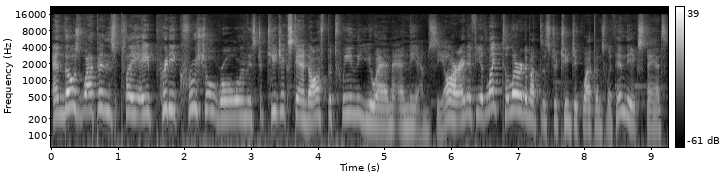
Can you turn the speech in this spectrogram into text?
And those weapons play a pretty crucial role in the strategic standoff between the UN and the MCR. And if you'd like to learn about the strategic weapons within the Expanse,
